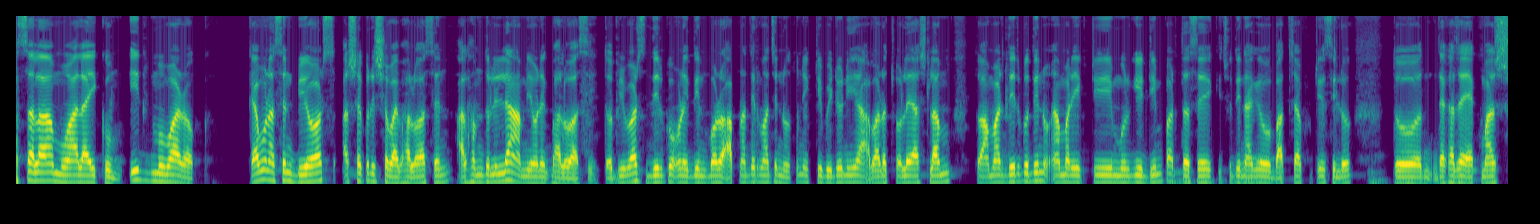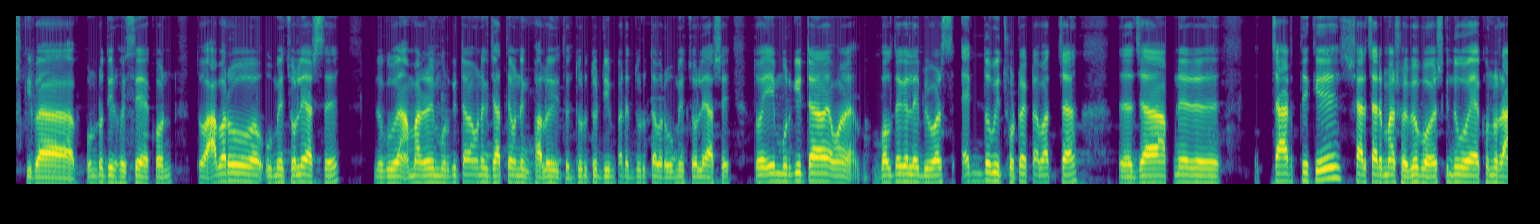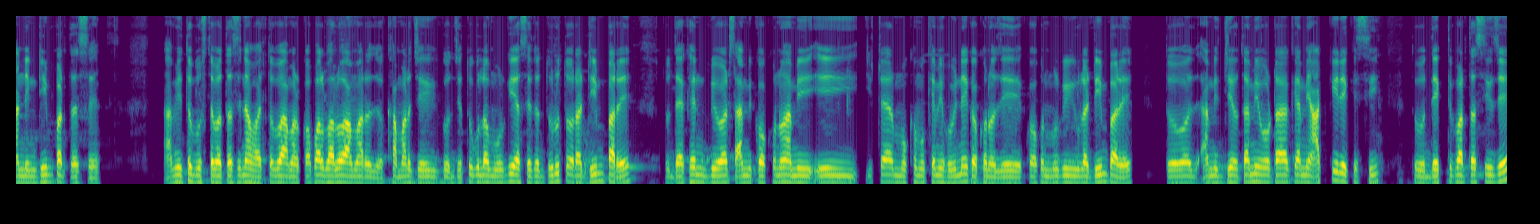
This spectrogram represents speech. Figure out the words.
আসসালামু আলাইকুম, ঈদ মুবারক। কেমন আছেন ভিউয়ার্স? আশা করি সবাই ভালো আছেন। আলহামদুলিল্লাহ, আমি অনেক ভালো আছি। তো ভিউয়ার্স, দীর্ঘ অনেক দিন পর আপনাদের মাঝে নতুন একটি ভিডিও নিয়ে আবারও চলে আসলাম। তো আমার দীর্ঘদিন আমার একটি মুরগি ডিম পারতেছে কিছুদিন আগে ও বাচ্চা ফুটিয়েছিল। তো দেখা যায় এক মাস কিবা পনেরো দিন হয়েছে এখন। তো আবারও উমে চলে আসছে। আমার এই মুরগিটা অনেক জাতে অনেক ভালোই, তো দ্রুত ডিম পারে দ্রুত আবার উমে চলে আসে। তো এই মুরগিটা বলতে গেলে ভিউয়ার্স একদমই ছোট একটা বাচ্চা যা আপনার চার থেকে সাড়ে চার মাস হইবে বয়স, কিন্তু ও এখনও রানিং ডিম পারতেছে আমি তো বুঝতে পারতেছি না হয়তো বা আমার কপাল ভালো, আমার খামার যে যেতগুলো মুরগি আছে, তো দ্রুত ওরা ডিম পারে তো দেখেন ভিউয়ার্স আমি কখনো, আমি এই এটার মুখোমুখি আমি হই নাই কখনো যে কখন মুরগিগুলা ডিম পারে তো আমি যেহেতু আমি ওটাকে আমি আটকে রেখেছি, তো দেখতে পারতাছি যে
